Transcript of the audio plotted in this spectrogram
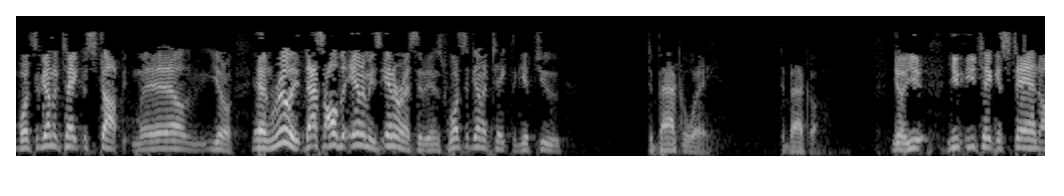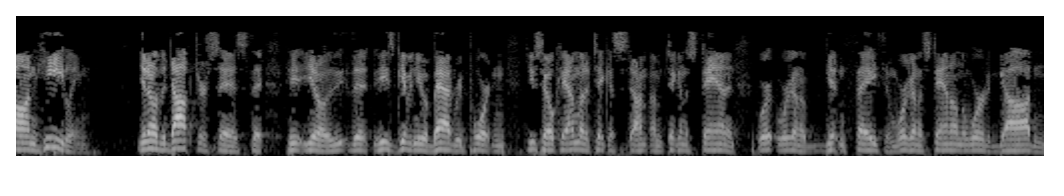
What's it going to take to stop it? Well, you know, and really, that's all the enemy's interested in is what's it going to take to get you to back away, to back off. You know, you, you, you take a stand on healing. You know, the doctor says that he, you know that he's giving you a bad report, and you say, "Okay, I'm going to take a, I'm, I'm taking a stand, and we're, we're going to get in faith, and we're going to stand on the word of God." And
